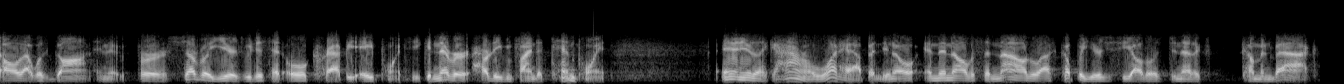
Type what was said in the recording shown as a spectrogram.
all that was gone. And it, for several years, we just had old crappy eight points. You could never hardly even find a ten point. And you're like, I don't know what happened, you know. And then all of a sudden, now the last couple of years, you see all those genetics coming back.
